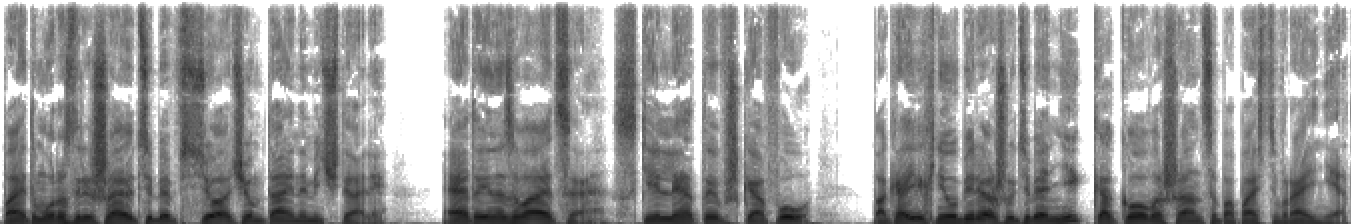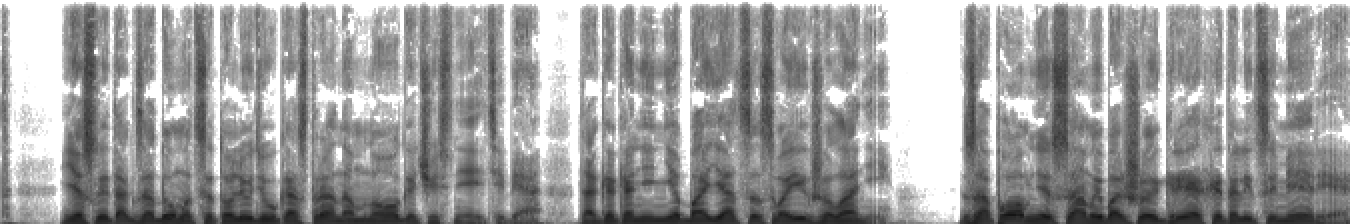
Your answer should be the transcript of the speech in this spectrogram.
поэтому разрешают себе все, о чем тайно мечтали. Это и называется «скелеты в шкафу». Пока их не уберешь, у тебя никакого шанса попасть в рай нет. Если так задуматься, то люди у костра намного честнее тебя, так как они не боятся своих желаний. Запомни, самый большой грех — это лицемерие,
